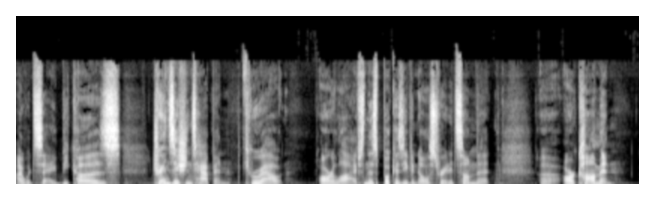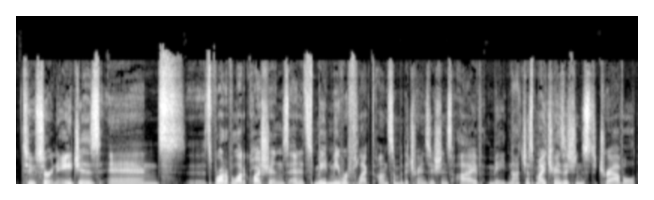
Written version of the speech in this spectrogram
I would say, because transitions happen throughout our lives. And this book has even illustrated some that uh, are common to certain ages. And it's brought up a lot of questions and it's made me reflect on some of the transitions I've made, not just my transitions to travel.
